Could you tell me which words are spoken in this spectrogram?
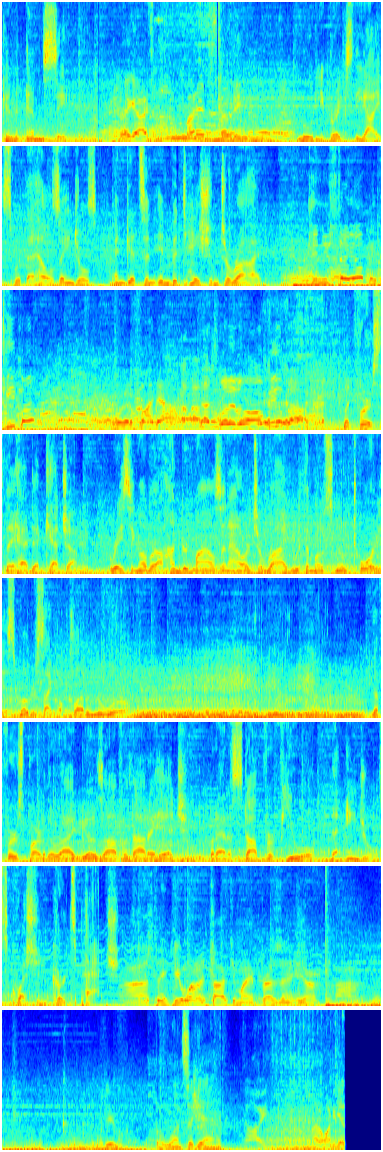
American MC. Hey guys, my name is Moody. Moody breaks the ice with the Hells Angels and gets an invitation to ride. Can you stay up and keep up? We're gonna find out. Uh-uh. That's what it'll all be about. But first, they had to catch up, racing over 100 miles an hour to ride with the most notorious motorcycle club in the world. The first part of the ride goes off without a hitch, but at a stop for fuel, the Angels question Kurt's patch. I think you want to talk to my president here. Uh, you? But once again, I don't want to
